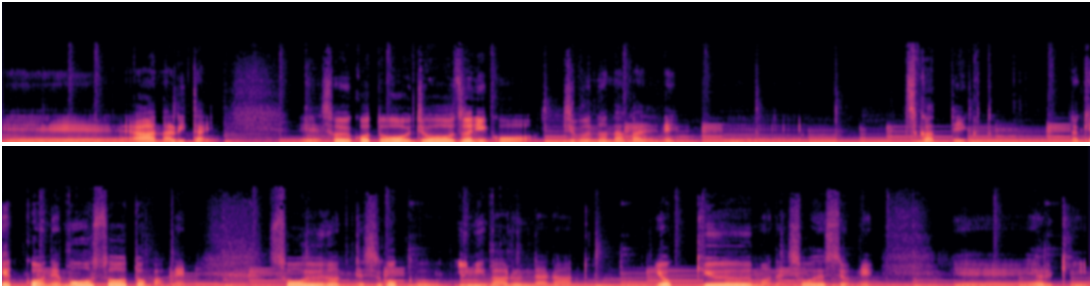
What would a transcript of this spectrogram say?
えー、ああなりたい、えー、そういうことを上手にこう自分の中でね、えー、使っていくと。結構ね妄想とかねそういうのってすごく意味があるんだなと。欲求もねそうですよね、えー、やる気、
